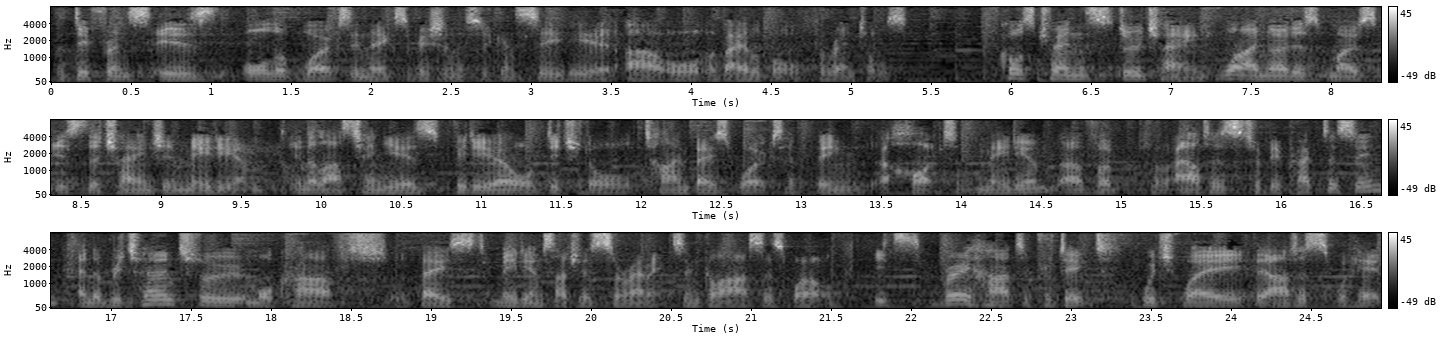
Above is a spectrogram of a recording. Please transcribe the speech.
The difference is all the works in the exhibition as you can see here are all available for rentals. Of course, trends do change. What I notice most is the change in medium. In the last 10 years, video or digital time-based works have been a hot medium uh, for, for artists to be practicing, and the return to more craft-based mediums such as ceramics and glass as well. It's very hard to predict which way the artists will head.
